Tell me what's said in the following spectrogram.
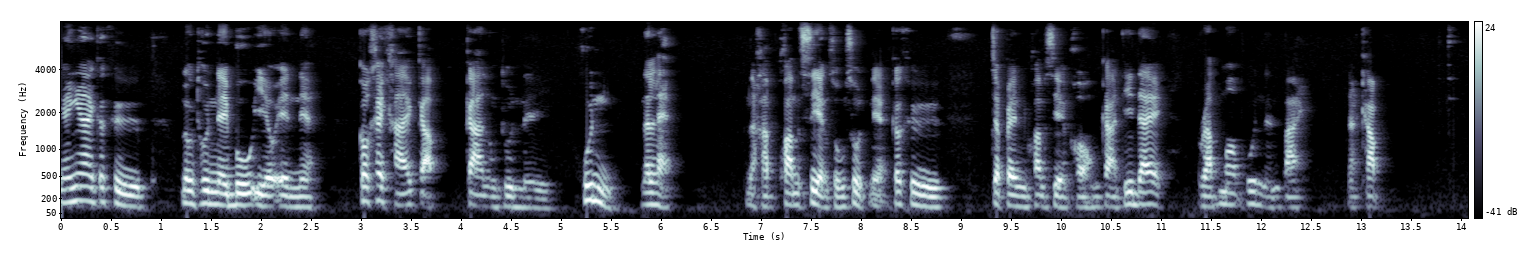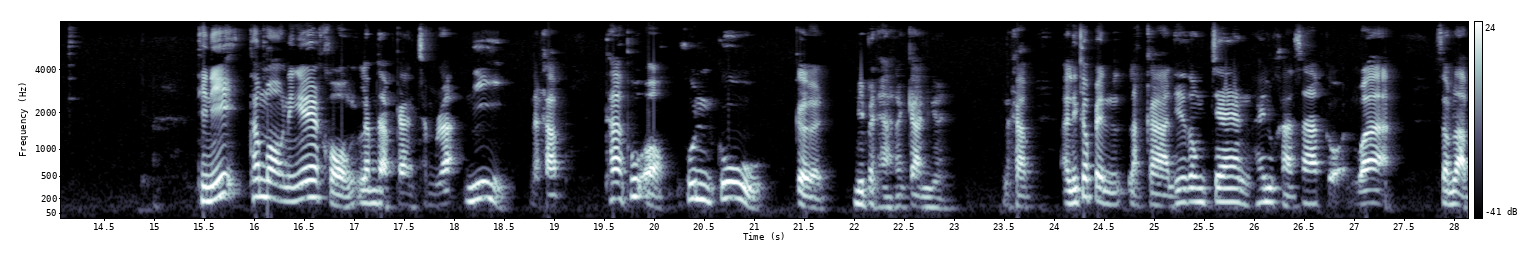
ง่าย ๆ ก็คือ ลงทุนใน Blue ELN เนี่ยก็คล้ายๆกับการลงทุนในหุ้นนั่นแหละนะครับความเสี่ยงสูงสุดเนี่ยก็คือ จะเป็นความเสี่ยงของการที่ได้รับมอบหุ้นนั้นไปนะครับ ทีนี้ถ้ามองในแง่ของลำดับการชำระหนี้นะครับ ถ้าผู้ออกหุ้นกู้เกิดมีปัญหาทางการเงินนะครับ อันนี้ก็เป็นหลักการที่ต้องแจ้งให้ลูกค้าทราบก่อนว่าสำหรับ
